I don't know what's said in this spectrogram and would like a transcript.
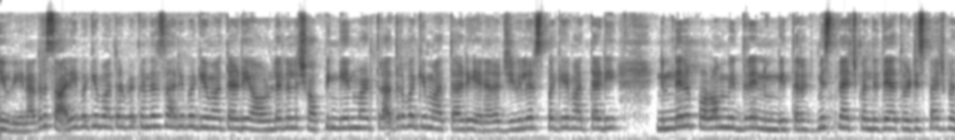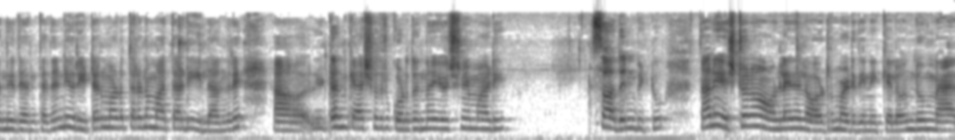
ನೀವು ಏನಾದರೂ ಸಾರಿ ಬಗ್ಗೆ ಮಾತಾಡಬೇಕಂದ್ರೆ ಸಾರಿ ಬಗ್ಗೆ ಮಾತಾಡಿ ಆನ್ಲೈನಲ್ಲಿ ಶಾಪಿಂಗ್ ಏನು ಮಾಡ್ತೀರಾ ಅದ್ರ ಬಗ್ಗೆ ಮಾತಾಡಿ, ಏನಾದರೂ ಜ್ಯುವೆಲರ್ಸ್ ಬಗ್ಗೆ ಮಾತಾಡಿ, ನಿಮ್ದೇನೋ ಪ್ರಾಬ್ಲಮ್ ಇದ್ದರೆ ನಿಮ್ಗೆ ಈ ಥರ ಮಿಸ್ ಮ್ಯಾಚ್ ಬಂದಿದೆ ಅಥವಾ ಡಿಸ್ಪ್ಯಾಚ್ ಬಂದಿದೆ ಅಂತಂದರೆ ನೀವು ರಿಟರ್ನ್ ಮಾಡೋ ಥರನೂ ಮಾತಾಡಿ, ಇಲ್ಲಾಂದರೆ ರಿಟರ್ನ್ ಕ್ಯಾಶ್ ಆದರೂ ಕೊಡೋದನ್ನು ಯೋಚನೆ ಮಾಡಿ. ಸೊ ಅದನ್ನು ಬಿಟ್ಟು ನಾನು ಎಷ್ಟೋ ಆನ್ಲೈನಲ್ಲಿ ಆರ್ಡರ್ ಮಾಡಿದ್ದೀನಿ. ಕೆಲವೊಂದು ಮ್ಯಾ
